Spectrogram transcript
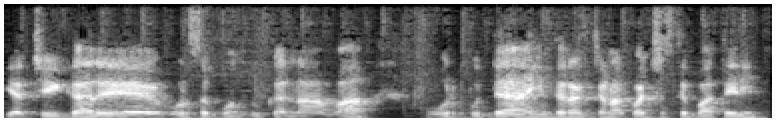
iar cei care vor să conducă nava vor putea interacționa cu aceste baterii,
